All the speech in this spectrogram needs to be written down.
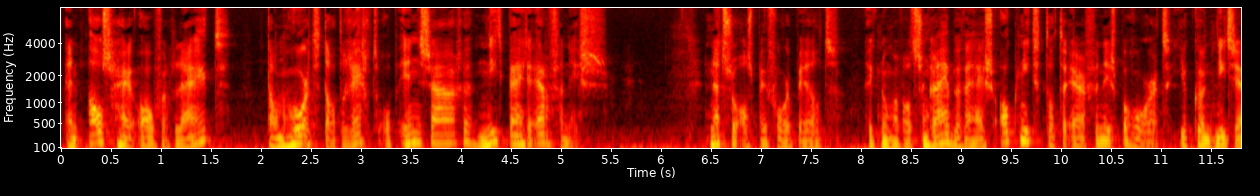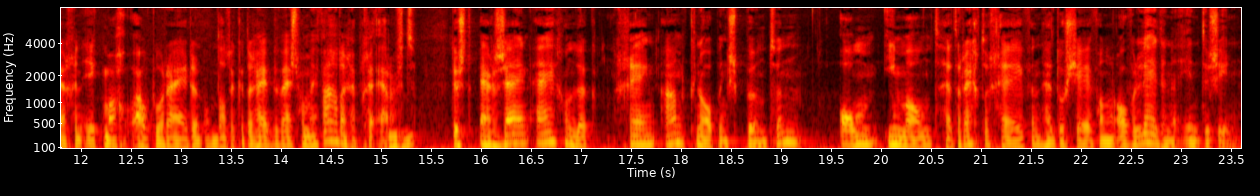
En als hij overlijdt, dan hoort dat recht op inzage niet bij de erfenis. Net zoals bijvoorbeeld, ik noem maar wat, zijn rijbewijs ook niet tot de erfenis behoort. Je kunt niet zeggen, ik mag autorijden omdat ik het rijbewijs van mijn vader heb geërfd. Mhm. Dus er zijn eigenlijk geen aanknopingspunten om iemand het recht te geven het dossier van een overledene in te zien.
